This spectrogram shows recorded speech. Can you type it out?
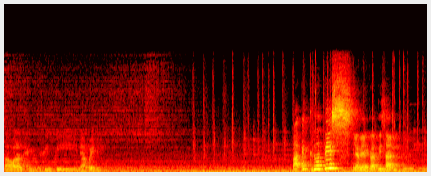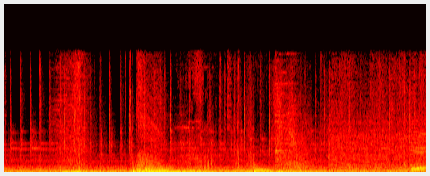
Tawaran MVP ini apa ini? Pakai gratis! Nyari yang gratisan oke.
